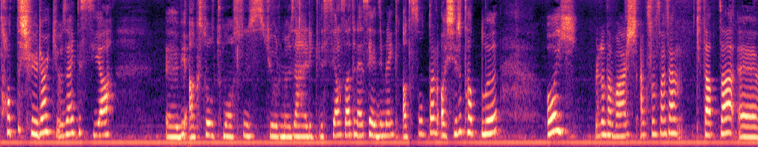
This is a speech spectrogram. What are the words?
Tatlı şeyler ki özellikle siyah e, bir aksolotum olsun istiyorum özellikle. Siyah zaten en sevdiğim renk. Aksolotlar aşırı tatlı. Oy burada da var. Aksolot zaten kitapta e,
